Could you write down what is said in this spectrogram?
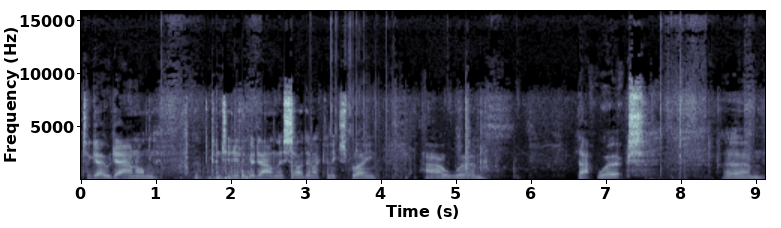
to go down on continue to go down this side and I can explain how um, that works. Um,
